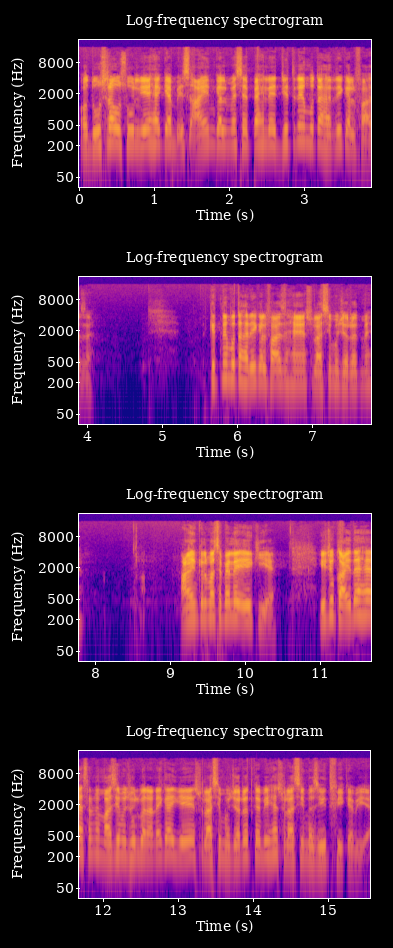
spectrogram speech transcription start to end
اور دوسرا اصول یہ ہے کہ اب اس آئین کلمے سے پہلے جتنے متحرک الفاظ ہیں، کتنے متحرک الفاظ ہیں سلاسی مجرد میں؟ آئین کلمہ سے پہلے ایک ہی ہے۔ یہ جو قاعدہ ہے اصل میں ماضی مجھول بنانے کا، یہ سلاسی مجرد کا بھی ہے، سلاسی مزید فی کا بھی ہے۔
